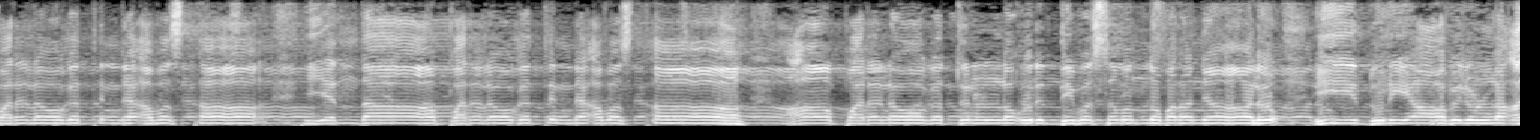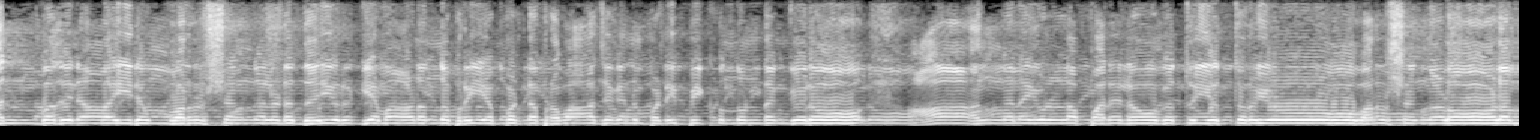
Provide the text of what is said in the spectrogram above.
പരലോകത്തിന്റെ അവസ്ഥ? എന്താ പരലോകത്തിന്റെ അവസ്ഥ? ആ പരലോകത്തിലുള്ള ഒരു ദിവസം എന്ന് പറഞ്ഞാലോ ഈ ദുനിയാവിലുള്ള അൻപതിനായിരം വർഷങ്ങളുടെ ദൈർഘ്യമാണെന്ന് പ്രിയപ്പെട്ട പ്രവാചകൻ പഠിപ്പിക്കുന്നുണ്ടെങ്കിലോ ആ അങ്ങനെയുള്ള പരലോകത്ത് എത്രയോ വർഷങ്ങളോളം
